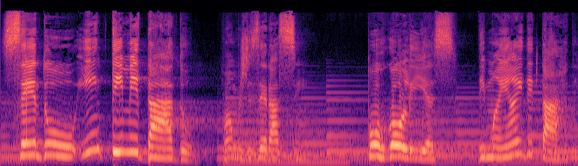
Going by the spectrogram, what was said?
sendo intimidado, vamos dizer assim, por Golias, de manhã e de tarde.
